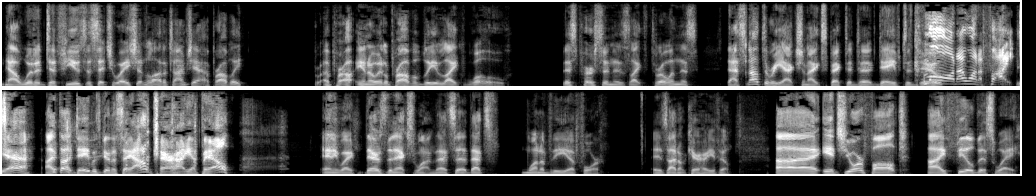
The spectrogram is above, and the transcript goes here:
Now, would it diffuse the situation? A lot of times, yeah, probably. You know, it'll probably like, whoa, this person is like throwing this. That's not the reaction I expected to Dave to do. Come on, I want to fight. Yeah, I thought Dave was going to say, "I don't care how you feel." Anyway, there's the next one. That's uh, that's one of the uh, four. Is I don't care how you feel. Uh, it's your fault. I feel this way.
